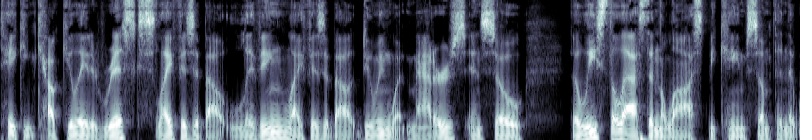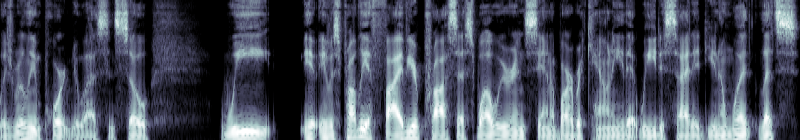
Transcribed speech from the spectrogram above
taking calculated risks. Life is about living. Life is about doing what matters. And so the least, the last, and the lost became something that was really important to us. And so we, it, it was probably a five year process while we were in Santa Barbara County that we decided, you know what, let's,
